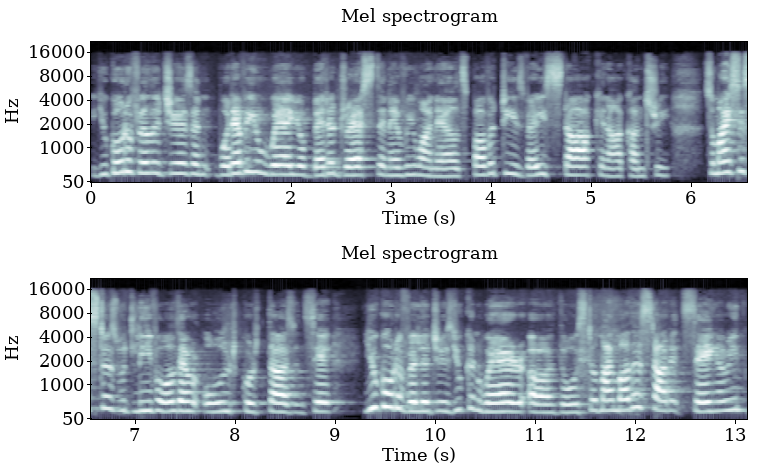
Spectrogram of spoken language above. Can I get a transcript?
you go to villages and whatever you wear, you're better dressed than everyone else. Poverty is very stark in our country. So my sisters would leave all their old kurtas and say, you go to villages, you can wear uh, those. Till my mother started saying, I mean,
